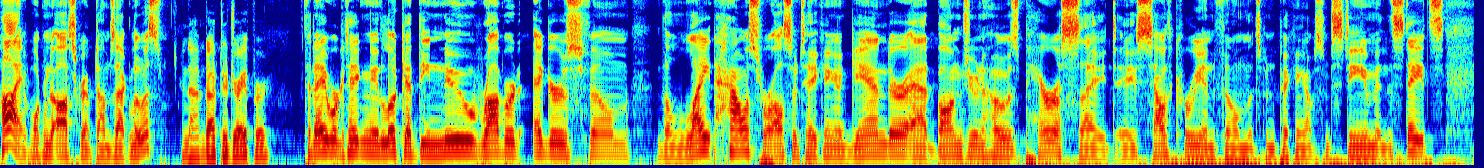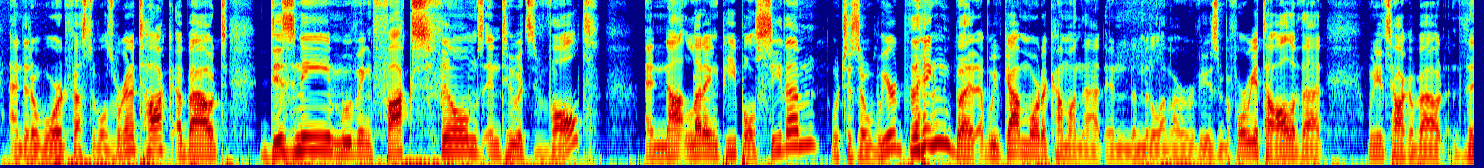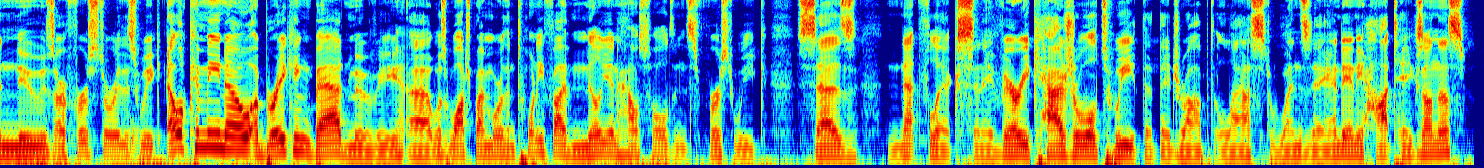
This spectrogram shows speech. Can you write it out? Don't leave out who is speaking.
Speaker 1: Hi, welcome to Off Script. I'm Zach Lewis.
Speaker 2: And I'm Dr. Draper.
Speaker 1: Today we're taking a look at the new Robert Eggers film, The Lighthouse. We're also taking a gander at Bong Joon Ho's Parasite, a South Korean film that's been picking up some steam in the States and at award festivals. We're going to talk about Disney moving Fox films into its vault and not letting people see them, which is a weird thing, but we've got more to come on that in the middle of our reviews. And before we get to all of that, we need to talk about the news. Our first story this week El Camino, a Breaking Bad movie, uh, was watched by more than 25 million households in its first week, says Netflix in a very casual tweet that they dropped last Wednesday. And any hot takes on this?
